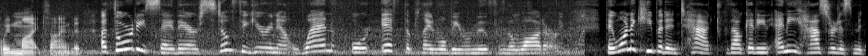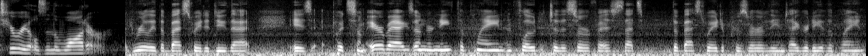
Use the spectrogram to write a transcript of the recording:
we might find it. Authorities say they are still figuring out when or if the plane will be removed from the water. They want to keep it intact without getting any hazardous materials in the water. Really, the best way to do that is put some airbags underneath the plane and float it to the surface. That's the best way to preserve the integrity of the plane.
